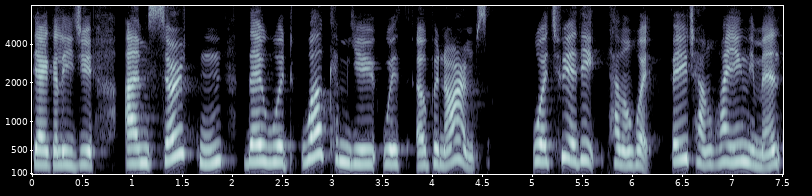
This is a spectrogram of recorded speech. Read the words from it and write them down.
第二个例句，I'm certain they would welcome you with open arms. 我确定他们会非常欢迎你们。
